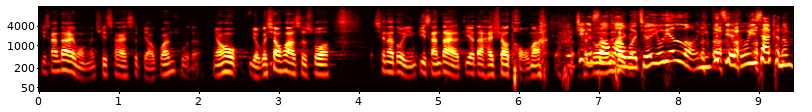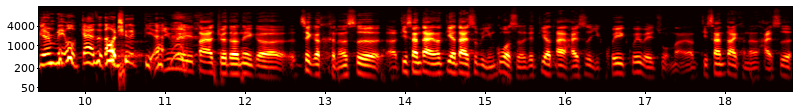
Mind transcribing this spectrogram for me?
第三代我们其实还是比较关注的。然后有个笑话是说。现在都已经第三代了，第二代还需要投吗？这个笑话我觉得有点冷，你不解读一下，可能别人没有 get 到这个点。因为大家觉得那个这个可能是呃第三代，那第二代是不是已经过时了？就第二代还是以硅硅为主嘛，然后第三代可能还是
